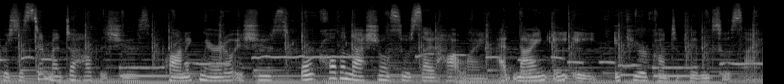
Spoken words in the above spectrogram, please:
persistent mental health issues, chronic marital issues, or call the National Suicide Hotline at 988 if you are contemplating suicide.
